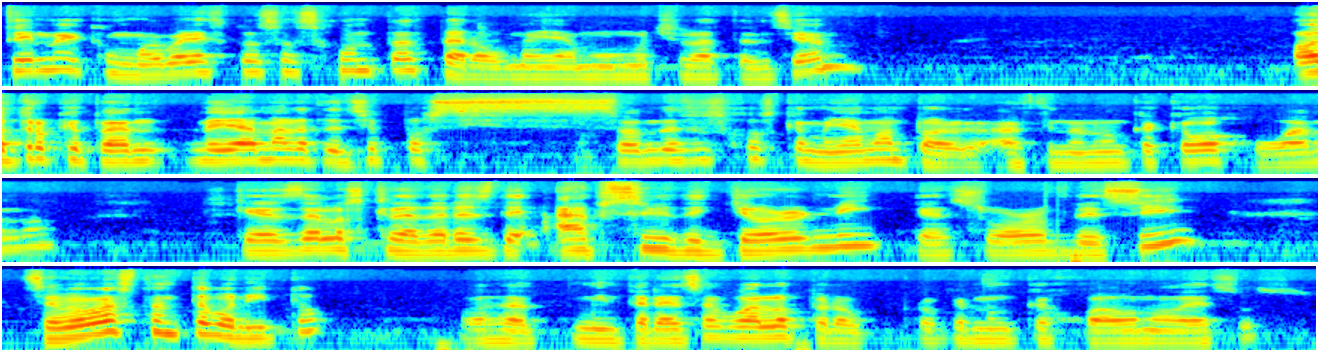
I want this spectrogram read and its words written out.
Tiene como varias cosas juntas, pero me llamó mucho la atención. Otro que me llama la atención, pues son de esos juegos que me llaman, pero al final nunca acabo jugando, que es de los creadores de Absolute The Journey, que es Sword of the Sea. Se ve bastante bonito, o sea, me interesa jugarlo, pero creo que nunca he jugado uno de esos.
